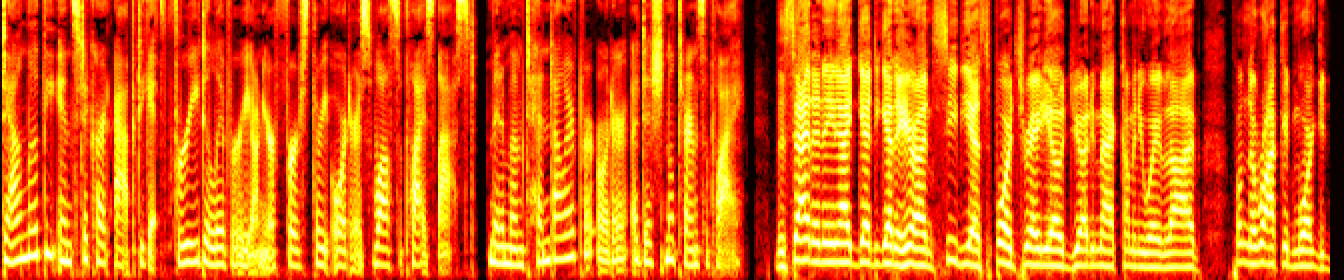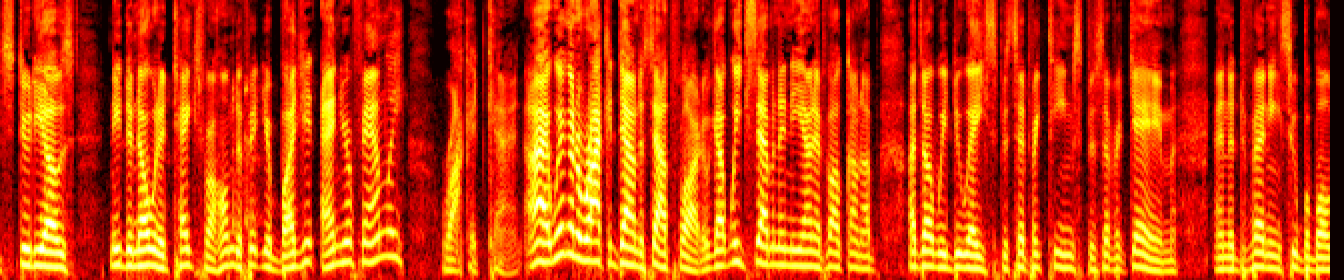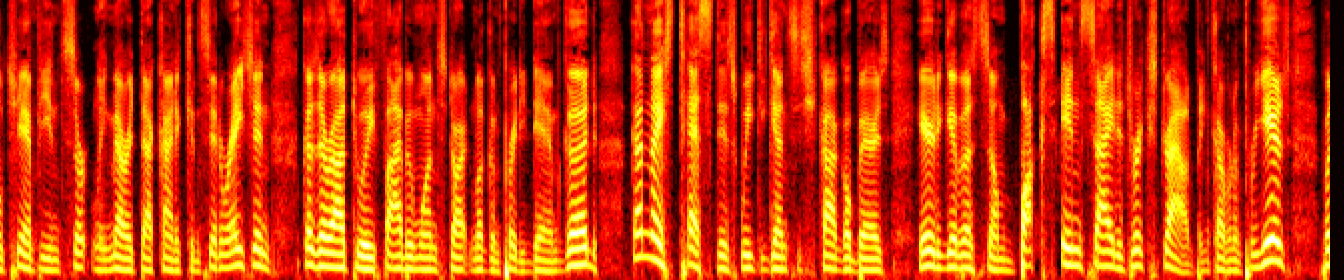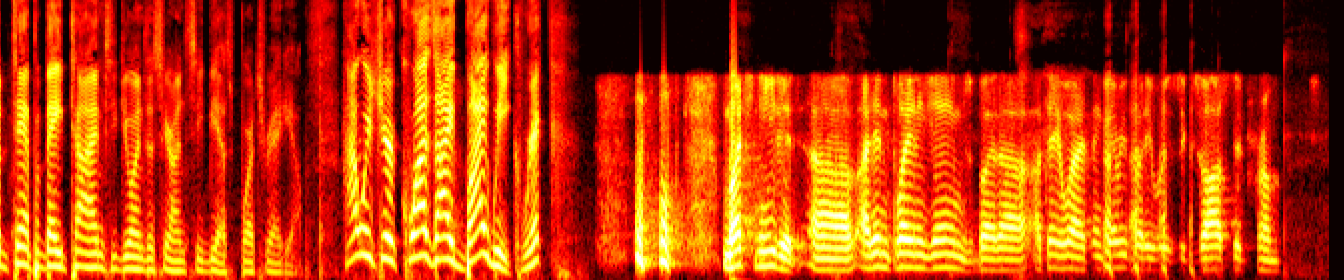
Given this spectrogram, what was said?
Download the Instacart app to get free delivery on your first three orders while supplies last. Minimum $10 per order, additional term supply. The Saturday night get together here on CBS Sports Radio. Jody Mac coming your way live from the Rocket Mortgage Studios. Need to know what it takes for a home to fit your budget and your family? Rocket can. All right, we're going to rock it down to South Florida. We got week seven in the NFL coming up. I thought we'd do a specific team specific game, and the defending Super Bowl champions certainly merit that kind of consideration because they're out to a 5 and 1 start and looking pretty damn good. Got a nice test this week against the Chicago Bears. Here to give us some Bucs insight is Rick Stroud. Been covering him for years for the Tampa Bay Times. He joins us here on CBS Sports Radio. How was your quasi bye week, Rick? Much needed. Uh, I didn't play any games, but uh, I'll tell you what, I think everybody was exhausted from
